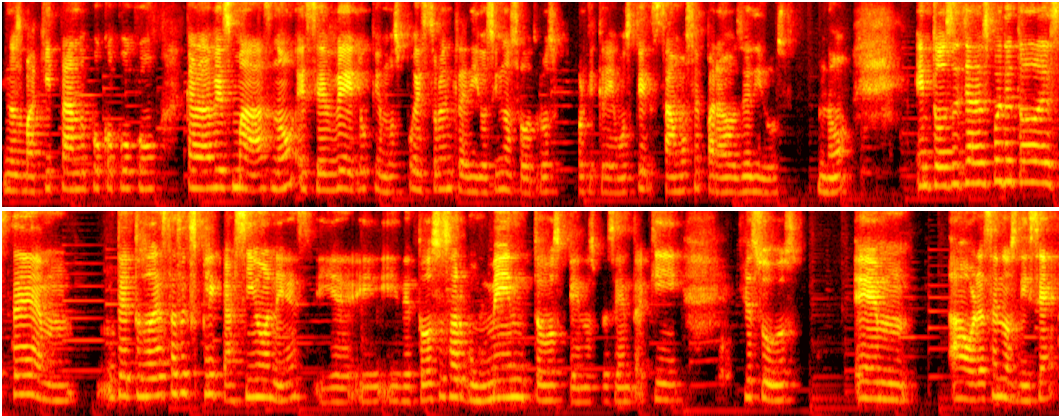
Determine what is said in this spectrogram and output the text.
nos va quitando poco a poco cada vez más, ¿no? Ese velo que hemos puesto entre Dios y nosotros, porque creemos que estamos separados de Dios, ¿no? Entonces, ya después de todo este, de todas estas explicaciones y, de todos esos argumentos que nos presenta aquí Jesús, eh, ahora se nos dice,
